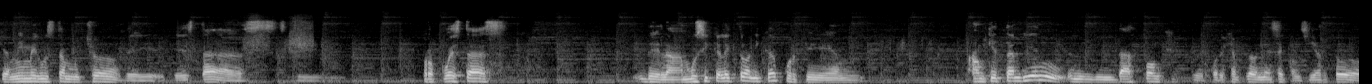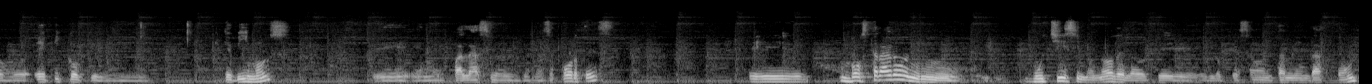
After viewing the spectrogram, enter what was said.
que a mí me gusta mucho de, de estas eh, propuestas de la música electrónica, porque um, aunque también Daft Punk, eh, por ejemplo, en ese concierto épico que, que vimos eh, en el Palacio de los Deportes, eh, mostraron muchísimo, ¿no? De lo que, lo que son también Daft Punk.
